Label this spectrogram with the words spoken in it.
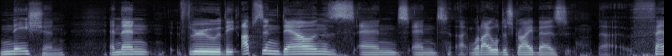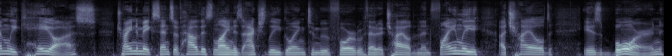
nation. And then through the ups and downs and, and uh, what I will describe as family chaos, trying to make sense of how this line is actually going to move forward without a child. And then finally, a child is born,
